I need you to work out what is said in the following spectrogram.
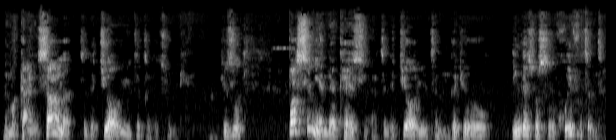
那么赶上了这个教育的这个春天，就是。八十年代开始呢，这个教育整个就应该说是恢复正常。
